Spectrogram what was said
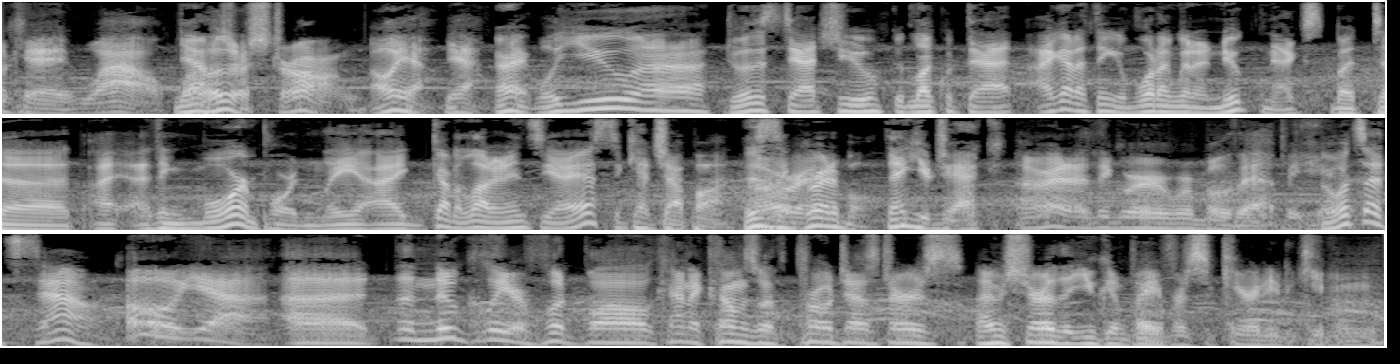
Okay. Wow. Yeah. Wow, those are strong. Oh yeah, yeah. All right. Well, you uh, do the statue. Good luck with that. I got to think of what I'm going to nuke next, but uh, I, I think more importantly, I got a lot of NCIS to catch up on. This is All right. incredible. Thank you, Jack. All right. I think we're we're both happy here. What's that sound? Oh yeah, uh, the nuclear football kind of comes with protesters. I'm sure that you can pay for security to keep them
